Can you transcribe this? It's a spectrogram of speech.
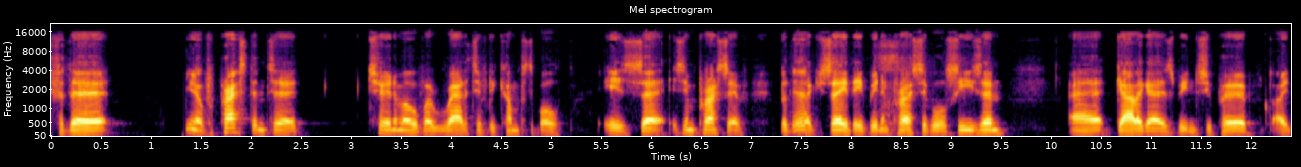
for the, you know, for Preston to turn them over relatively comfortable is uh, is impressive. But Yeah. like you say, they've been impressive all season. Uh, Gallagher has been superb. I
